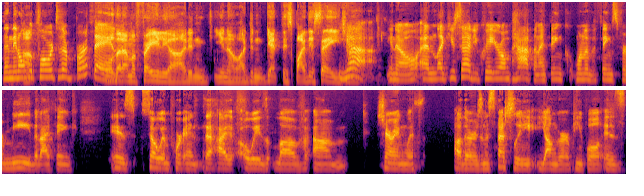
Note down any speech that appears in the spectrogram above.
then they don't Uh, look forward to their birthday. Or that I'm a failure. I didn't, you know, I didn't get this by this age. yeah you know and like you said you create your own path and i think one of the things for me that i think is so important that i always love um, sharing with others and especially younger people is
